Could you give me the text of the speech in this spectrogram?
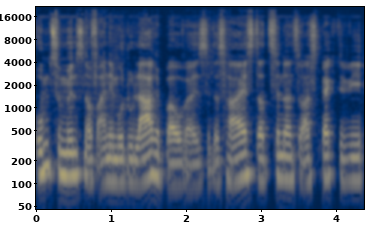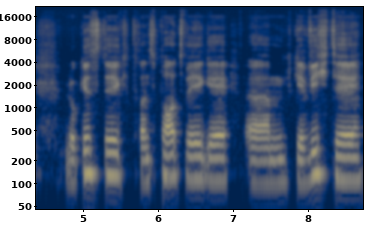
umzumünzen auf eine modulare Bauweise. Das heißt, dort sind dann so Aspekte wie Logistik, Transportwege, ähm, Gewichte,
